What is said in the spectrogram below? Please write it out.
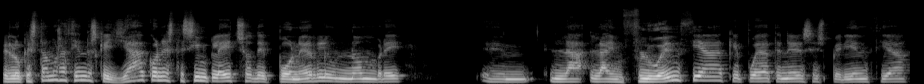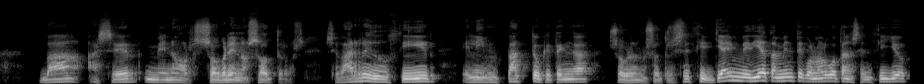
pero lo que estamos haciendo es que ya con este simple hecho de ponerle un nombre, em, la influencia que pueda tener esa experiencia va a ser menor sobre nosotros, se va a reducir el impacto que tenga sobre nosotros. Es decir, ya inmediatamente con algo tan sencillo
